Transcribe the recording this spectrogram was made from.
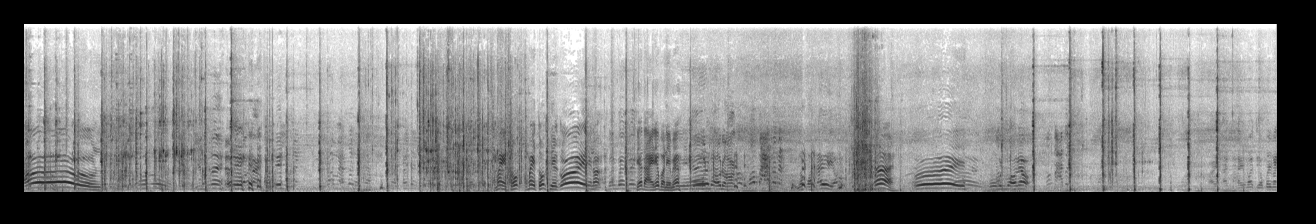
โอ้ยิ้มเลยไม่ตกไม่ตกเถือกโอ้ยเนาะเสียดายเด้อบ่นี่แม่โอ้ยเอาดอกขอปากนั่นน่ะนกปาไอ้เออโอ้ยโอ้คุณบอกแล้วไอ้ไอ้ว่าเสียวไปไว้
